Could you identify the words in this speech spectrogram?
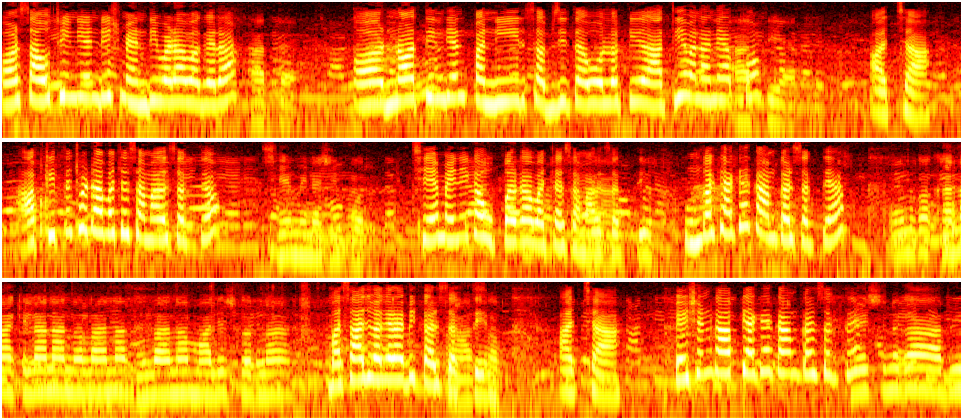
और south Indian dish medu vada वगैरह? आता है। और नॉर्थ इंडियन पनीर सब्ज़ी तो वो लोग की आती है बनाने आपको? अच्छा। आप कितना छोटा बच्चा संभाल सकते हो? छह महीने से ऊपर। छह महीने का ऊपर का बच्चा संभाल सकते हो। उनका क्या क्या काम कर सकते हैं आप? उनका खाना खिलाना नहलाना धुलाना मालिश करना। मसाज वगैरह भी कर सकते हैं। हाँ, अच्छा। पेशेंट का आप क्या क्या काम कर सकते हैं? पेशेंट का अभी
